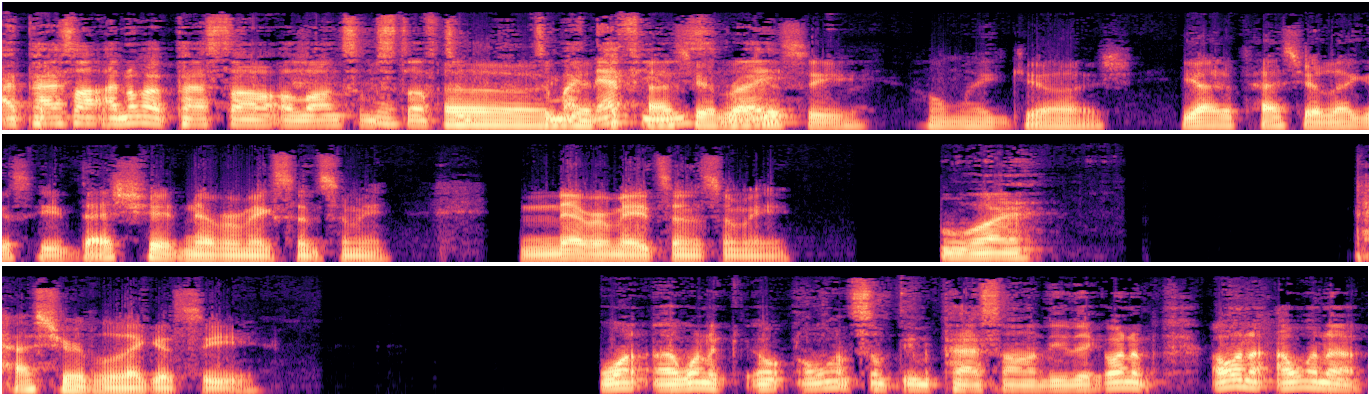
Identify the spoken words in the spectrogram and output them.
I pass on. I know I passed on along some stuff to, uh, to my nephews. To your right? legacy. Oh my gosh, you got to pass your legacy. That shit never makes sense to me. Never made sense to me. Why? Pass your legacy. I want I want to I want something to pass on, dude. Like, I want to I want to I want to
